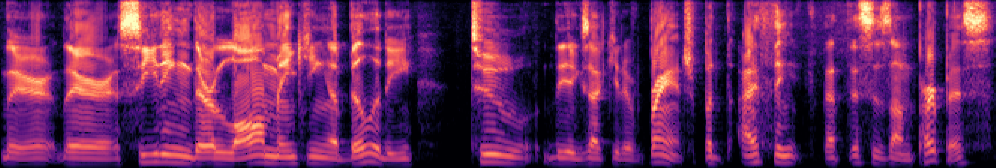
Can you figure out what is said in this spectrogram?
they're they're ceding their lawmaking ability to the executive branch. But I think that this is on purpose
